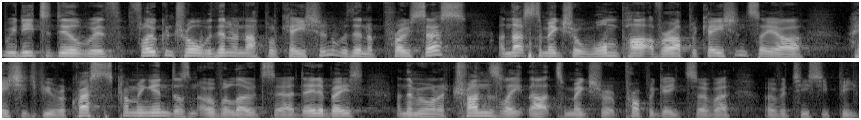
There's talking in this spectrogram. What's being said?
we need to deal with flow control within an application, within a process, and that's to make sure one part of our application, say our HTTP requests coming in doesn't overload, say, our database, and then we want to translate that to make sure it propagates over, over TCP.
